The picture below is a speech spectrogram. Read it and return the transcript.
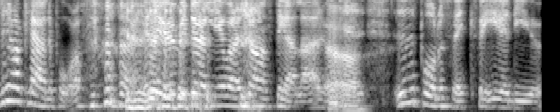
vi har kläder på oss. Eller hur? Vi döljer våra könsdelar. Okej. I porr och sex så är det ju,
